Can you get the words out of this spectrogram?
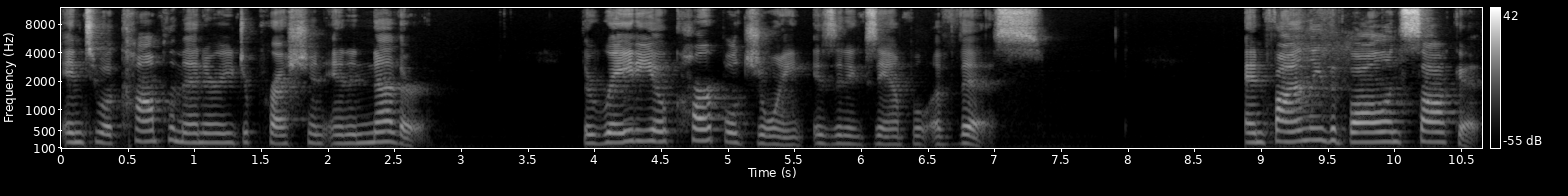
into a complementary depression in another. The radiocarpal joint is an example of this. And finally, the ball and socket,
